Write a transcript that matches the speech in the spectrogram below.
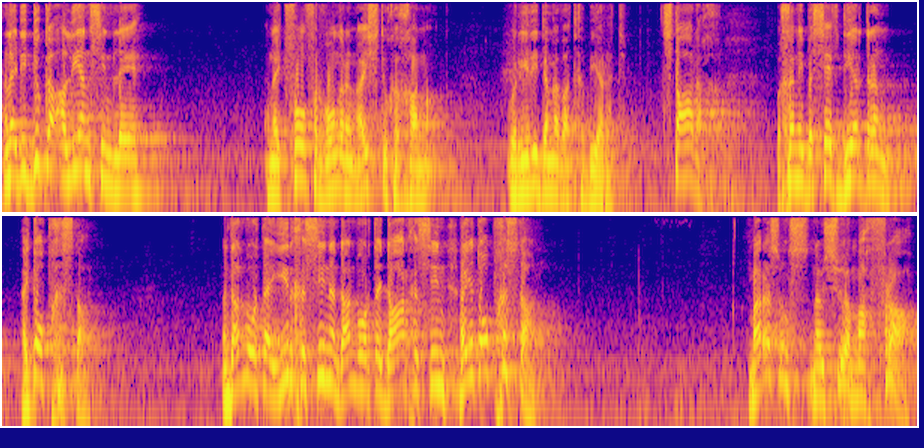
en hy die doeke alleen sien le, en hy het vol verwondering huis toe gegaan, oor hierdie dinge wat gebeur het. Stadig, begin die besef deerdring, hy het opgestaan. En dan word hy hier gesien, en dan word hy daar gesien, hy het opgestaan. Maar as ons nou so mag vraag,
